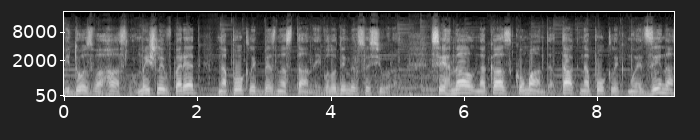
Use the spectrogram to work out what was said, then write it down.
відозва, гасло. Ми йшли вперед на поклик безнастанний. Володимир Сосюра. сигнал, наказ, команда. Так на поклик Муедзина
